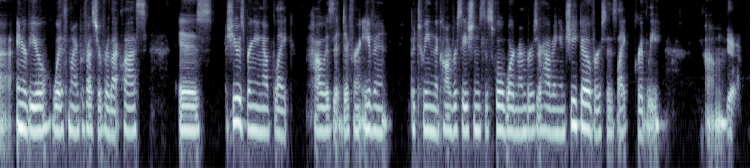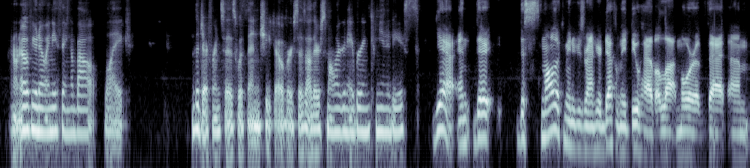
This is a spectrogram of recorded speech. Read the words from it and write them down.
uh, interview with my professor for that class, is she was bringing up, like, how is it different even between the conversations the school board members are having in Chico versus, like, Gridley? Um, Yeah. I don't know if you know anything about, like, the differences within Chico versus other smaller neighboring communities. Yeah, and there, the smaller communities around here definitely do have a lot more of that um,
